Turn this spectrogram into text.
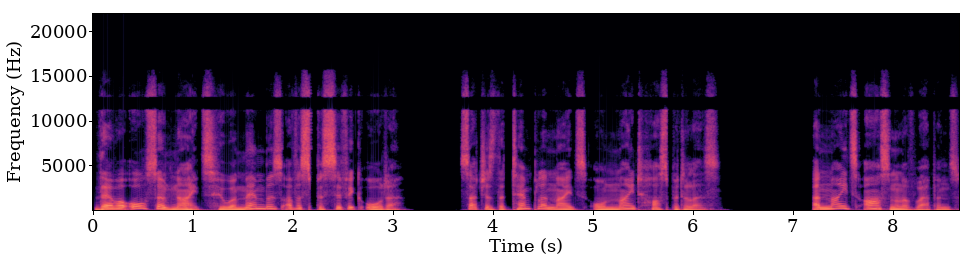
There were also knights who were members of a specific order, such as the Templar Knights or Knight Hospitallers. A knight's arsenal of weapons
